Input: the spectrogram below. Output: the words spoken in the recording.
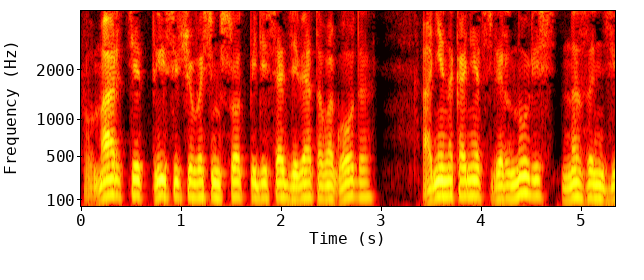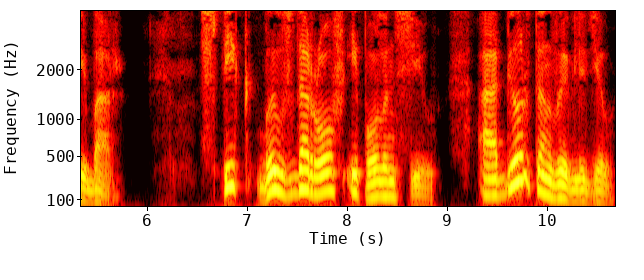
В марте 1859 года они, наконец, вернулись на Занзибар. Спик был здоров и полон сил, а Бертон выглядел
